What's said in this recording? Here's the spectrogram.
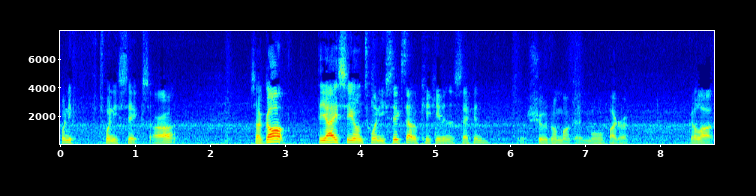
20 26, alright? So I've got the AC on 26, that'll kick in in a second. It should, I might go more, bugger it. Go like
